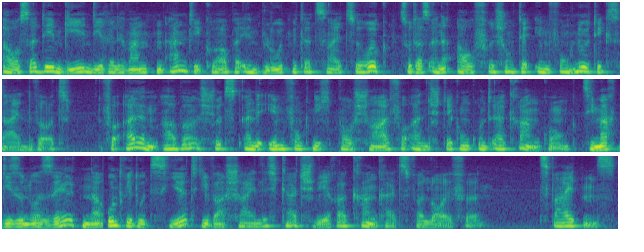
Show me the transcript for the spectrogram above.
Außerdem gehen die relevanten Antikörper im Blut mit der Zeit zurück, sodass eine Auffrischung der Impfung nötig sein wird. Vor allem aber schützt eine Impfung nicht pauschal vor Ansteckung und Erkrankung. Sie macht diese nur seltener und reduziert die Wahrscheinlichkeit schwerer Krankheitsverläufe. Zweitens.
